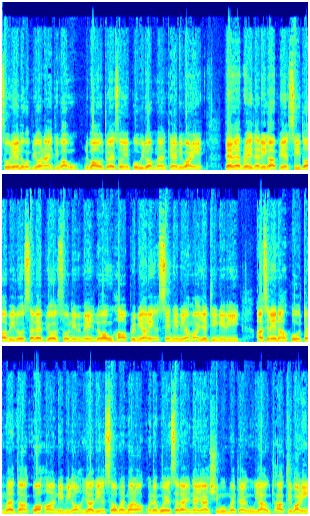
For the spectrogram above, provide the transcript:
ဆိုးတယ်လို့မပြောနိုင်သေးပါဘူး။လီဗာပူးအတွက်ဆိုရင်ပိုပြီးတော့မှန်ကန်နေပါတယ်။ပြန်မဲ့ပရိသတ်တွေကပျက်စီးသွားပြီလို့ဆက်လက်ပြောဆိုနေပေမဲ့လီဗာပူးဟာပရီးမီးယားလိအဆင့်နှစ်နေရာမှာရပ်တည်နေပြီးအာဆင်နယ်နောက်ကိုတမတ်တာကွာဟနေပြီးတော့ရာသီအစောပိုင်းမှာတော့ခုနှစ်ပွဲဆက်လိုက်အနိုင်ရရှိမှုမှတ်တမ်းကိုရယူထားခဲ့ပါတယ်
